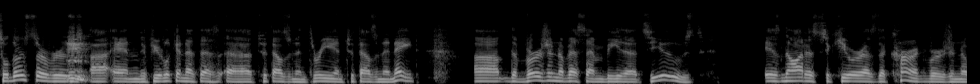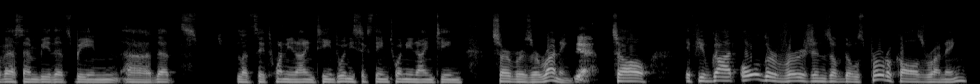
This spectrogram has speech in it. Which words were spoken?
so those servers mm. uh, and if you're looking at this uh, 2003 and 2008 uh, the version of smb that's used is not as secure as the current version of smb that's being uh, that's let's say 2019, 2016, 2019 servers are running. Yeah. So if you've got older versions of those protocols running,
